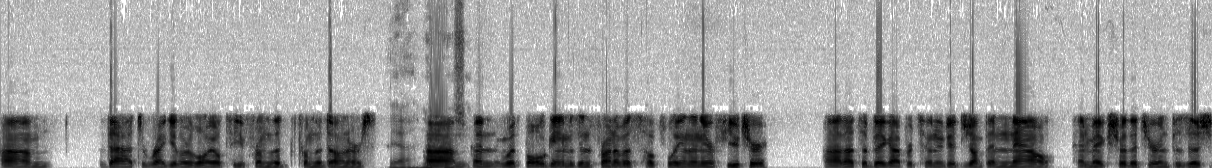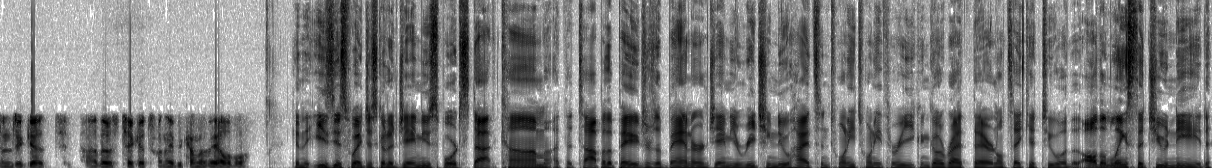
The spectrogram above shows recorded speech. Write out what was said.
um, that regular loyalty from the from the donors. Yeah, no um, and with bowl games in front of us, hopefully in the near future, uh, that's a big opportunity to jump in now and make sure that you're in position to get uh, those tickets when they become available. And the easiest way, just go to jmusports.com. At the top of the page, there's a banner, JMU Reaching New Heights in 2023. You can go right there, and it'll take you to all the links that you need.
